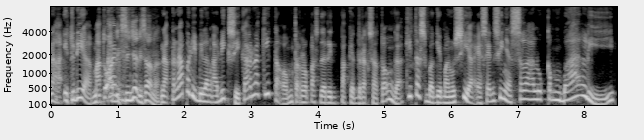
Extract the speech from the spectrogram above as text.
Nah itu dia. Itu Makanya, adiksinya di sana. Nah, kenapa dibilang adiksi? Karena kita, Om, terlepas dari pakai drugs atau enggak, kita sebagai manusia esensinya selalu kembali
